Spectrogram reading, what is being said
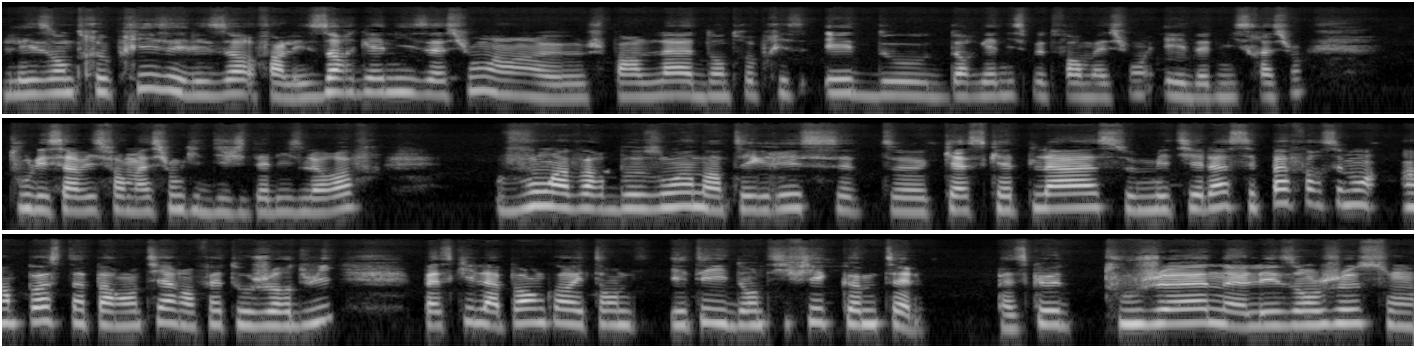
Les entreprises et les, organisations, hein, euh, je parle là d'entreprises et d'organismes de formation et d'administration, tous les services formation qui digitalisent leur offre, vont avoir besoin d'intégrer cette euh, casquette-là, ce métier-là. C'est pas forcément un poste à part entière en fait aujourd'hui, parce qu'il n'a pas encore été identifié comme tel parce que tout jeune, les enjeux sont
